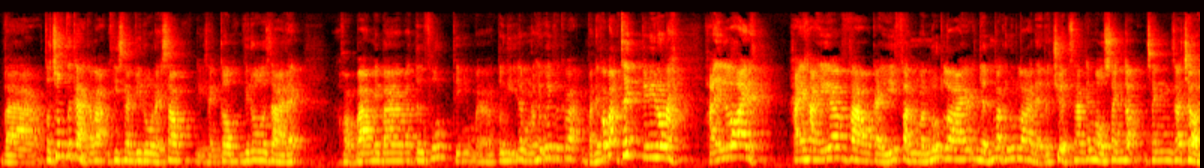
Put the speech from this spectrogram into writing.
Và tôi chúc tất cả các bạn khi xem video này xong, thì thành công. Video dài đấy, khoảng 33 34 phút. Thì nhưng mà tôi nghĩ rằng nó hữu ích với các bạn. Và nếu các bạn thích cái video này, hãy like này hãy hãy ờ, vào cái phần mà nút like nhấn vào cái nút like để nó chuyển sang cái màu xanh đậm xanh ra trời.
